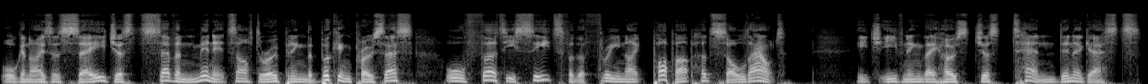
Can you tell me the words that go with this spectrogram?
Organisers say just seven minutes after opening the booking process, all 30 seats for the three night pop up had sold out. Each evening they host just 10 dinner guests.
